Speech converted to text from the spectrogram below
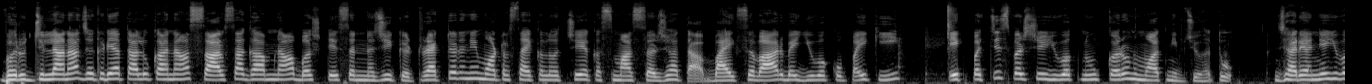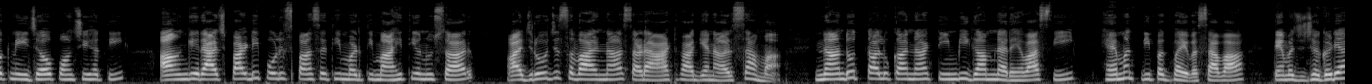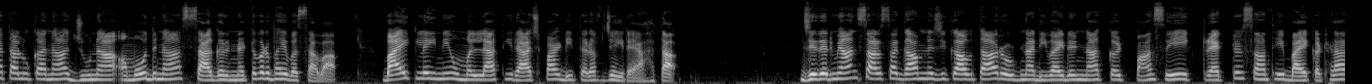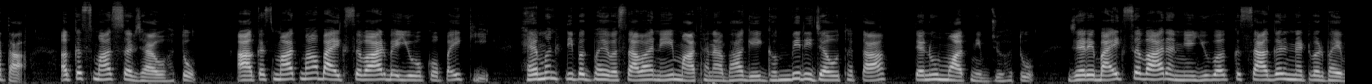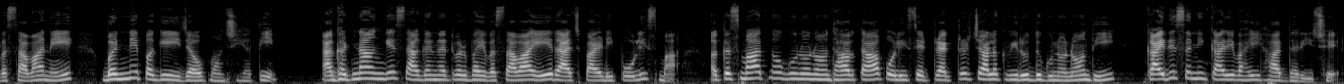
ભરૂચ જિલ્લાના ઝઘડિયા તાલુકાના સારસા ગામના બસ સ્ટેશન નજીક ટ્રેક્ટર અને મોટરસાયકલ વચ્ચે અકસ્માત સર્જાતા બાઇક સવાર બે યુવકો પૈકી એક પચીસ વર્ષીય યુવકનું કરુણ મોત નીપજ્યું હતું. જ્યારે અન્ય યુવકને ઈજાઓ પહોંચી હતી, આ અંગે રાજપારડી પોલીસ પાસેથી મળતી માહિતી અનુસાર આજરોજ સવારના સાડા આઠ વાગ્યાના અરસામાં નાંદોદ તાલુકાના ટીંબી ગામના રહેવાસી હેમંત દીપકભાઈ વસાવા, તેમજ ઝઘડિયા તાલુકાના જૂના અમોદના સાગર નટવરભાઈ વસાવા. બાઇક લઈને ઉમલ્લાથી રાજપારડી તરફ જઈ રહ્યા હતા. જે દરમિયાન સારસા ગામ નજીક આવતા રોડના ડિવાઈડરના કટ પાસે એક ટ્રેક્ટર સાથે બાઇક અથડાતા અકસ્માત સર્જાયો હતો. આ અકસ્માતમાં બાઇક સવાર બે યુવકો પૈકી હેમંત દીપકભાઈ વસાવાને માથાના ભાગે ગંભીર ઇજાઓ થતાં તેનું મોત નીપજ્યું હતું. જ્યારે બાઇક સવાર અન્ય યુવક સાગર નટવરભાઈ વસાવાને બંને પગે ઈજાઓ પહોંચી હતી. આ ઘટના અંગે સાગર નટવરભાઈ વસાવાએ રાજપારડી પોલીસમાં અકસ્માતનો ગુનો નોંધાવતા પોલીસે ટ્રેક્ટર ચાલક વિરુદ્ધ ગુનો નોંધી કાયદેસરની કાર્યવાહી હાથ ધરી છે.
